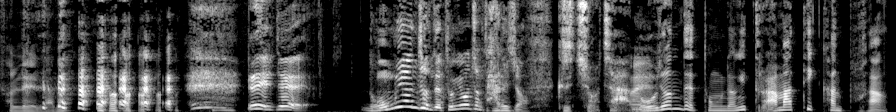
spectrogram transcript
설레려나? 근데 이제 노무현 전 대통령은 좀 다르죠. 그렇죠. 자, 네. 노전 대통령이 드라마틱한 부상,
